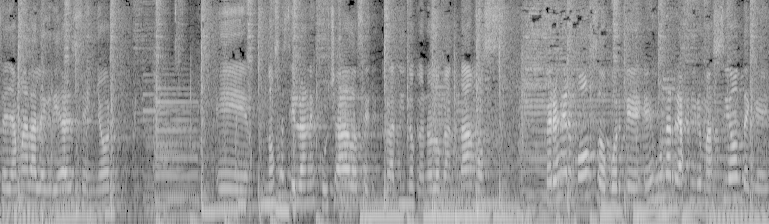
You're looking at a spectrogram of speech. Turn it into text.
se llama La alegría del Señor. Eh, no sé si lo han escuchado, hace ratito que no lo cantamos, pero es hermoso porque es una reafirmación de que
